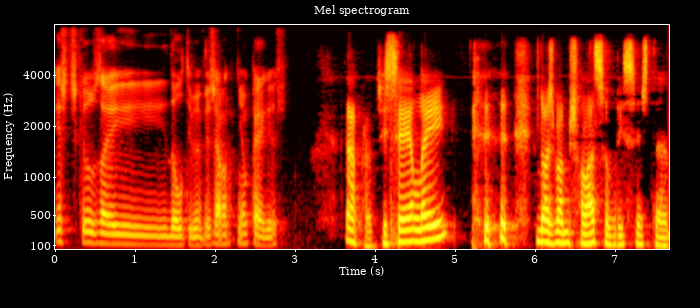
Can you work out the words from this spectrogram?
Estes que eu usei da última vez já não tinham pegas. Ah, pronto. Isso é a lei. Nós vamos falar sobre isso esta,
